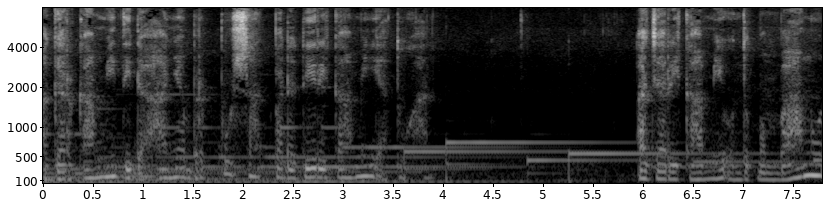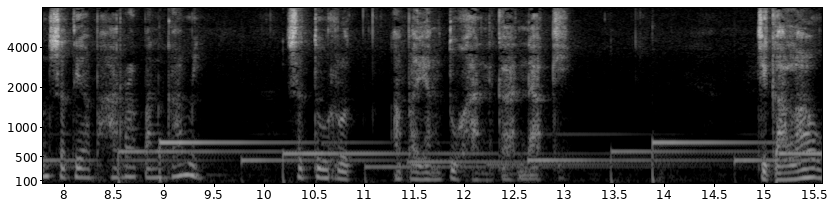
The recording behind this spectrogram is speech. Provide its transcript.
agar kami tidak hanya berpusat pada diri kami, ya Tuhan. Ajari kami untuk membangun setiap harapan kami seturut apa yang Tuhan kehendaki. Jikalau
